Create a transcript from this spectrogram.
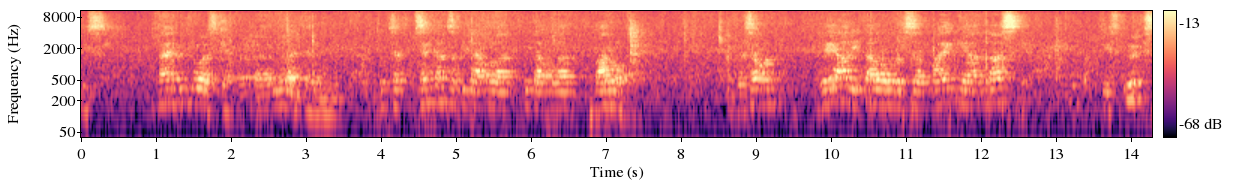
Siis, mä en nyt luettele niitä. Mutta se, sen kanssa pitää olla, pitää olla varovainen. Ja se on reaalitaloudessa vaikea laskea. Siis yksi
